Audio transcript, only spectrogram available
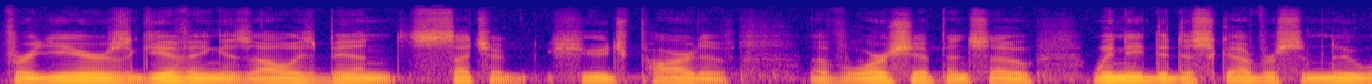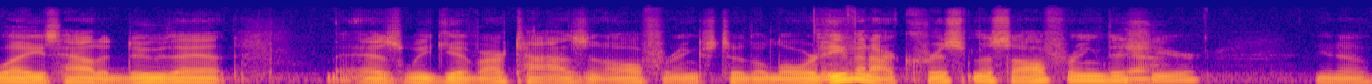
For years, giving has always been such a huge part of of worship, and so we need to discover some new ways how to do that as we give our tithes and offerings to the Lord. Even our Christmas offering this Yeah. year, you know,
